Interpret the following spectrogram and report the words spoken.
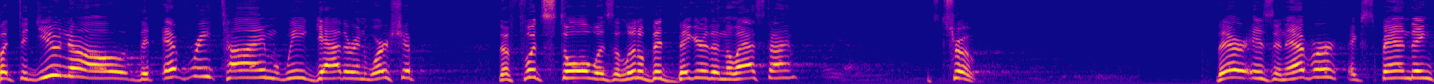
But did you know that every time we gather and worship, the footstool was a little bit bigger than the last time? Oh, it's true. There is an ever expanding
